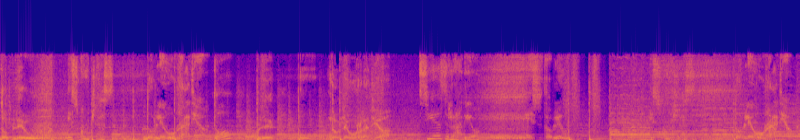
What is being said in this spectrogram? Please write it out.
W. Escuchas W Radio. Do, W. W Radio. si es radio, es W. Escuchas W Radio.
